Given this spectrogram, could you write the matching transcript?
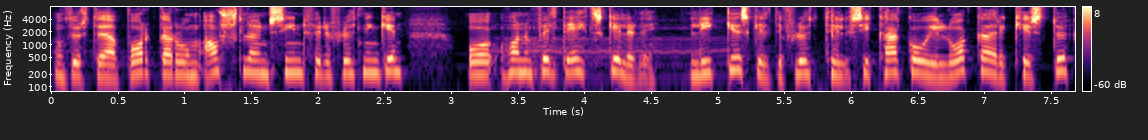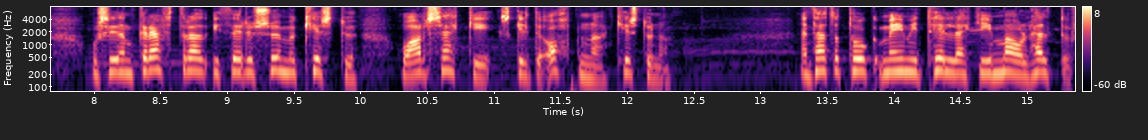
Hún þurfti að borga rúm áslaun sín fyrir flutningin og honum fylgdi eitt skilirði. Líkið skildi flutt til Chicago í lokaðri kistu og síðan greftrað í þeirri sömu kistu og alls ekki skildi opna kistuna. En þetta tók Meimi til ekki í mál heldur.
